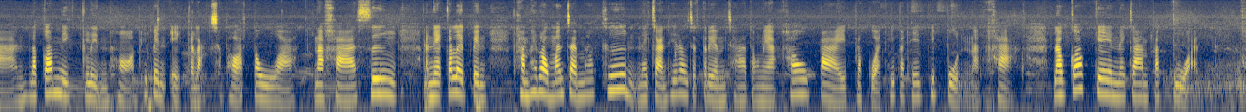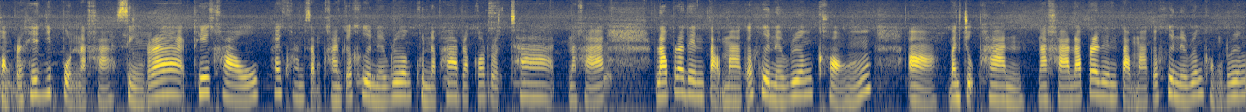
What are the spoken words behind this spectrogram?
าน แล้วก็มีกลิ่นหอมที่เป็นเอกลักษณ์เฉพาะตัวนะคะ ซึ่งอันนี้ก็เลยเป็นทำให้เรามั่นใจมากขึ้น ในการที่เราจะเตรียมชาตรงนี้เข้าไปประกวดที่ประเทศญี่ปุ่นนะคะ แล้วก็เกณฑ์ในการประกวด ของประเทศญี่ปุ่นนะคะ สิ่งแรกที่เขาให้ความสำคัญก็คือในเรื่องคุณภาพแล้วก็รสชาตินะคะแล้วประเด็นต่อมาก็คือในเรื่องของอาบรรจุภัณฑ์นะคะแล้วประเด็นต่อมาก็คือในเรื่องของเรื่อง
